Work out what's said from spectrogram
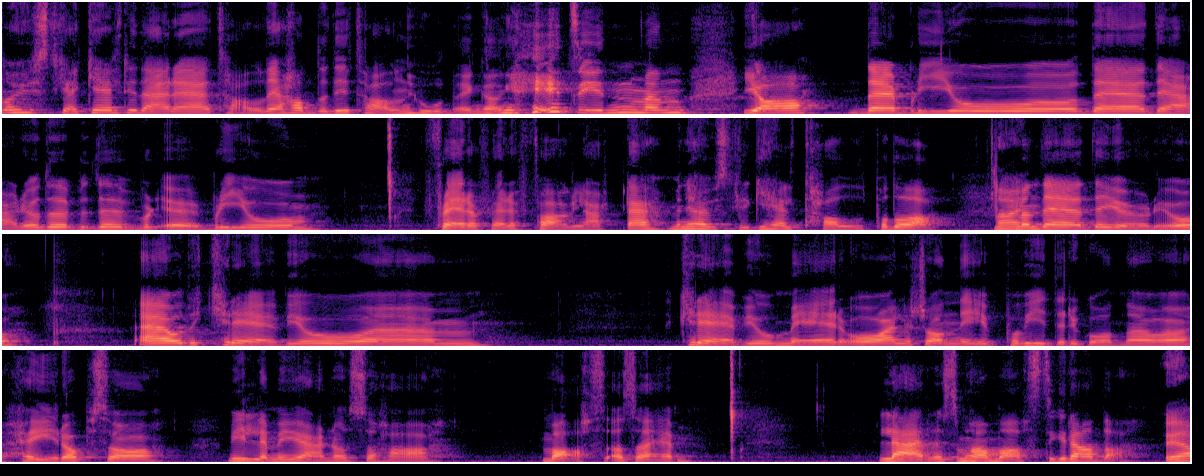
nå husker jeg ikke helt de der eh, tallene. Jeg hadde de tallene i hodet en gang i tiden. Men ja, det blir jo Det, det er det jo. Det, det eh, blir jo flere og flere faglærte. Men jeg husker ikke helt tall på det, da. Nei. Men det, det gjør det jo. Eh, og det krever jo ehm, krever jo mer og Eller sånn i, på videregående og høyere opp, så vil de jo gjerne også ha mas... Altså eh, lærere som har mastergrad, da Ja.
